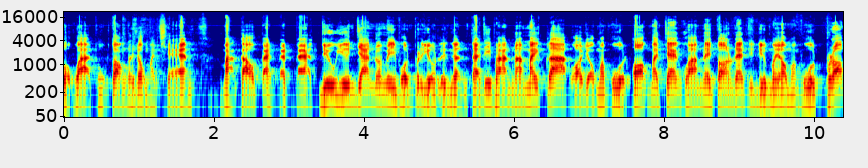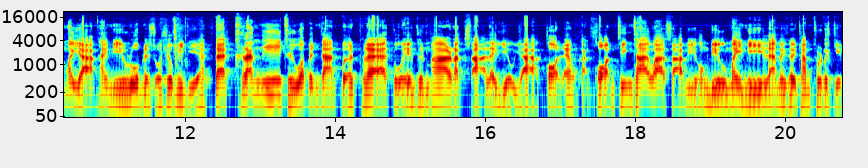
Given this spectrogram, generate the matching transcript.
บอกว่าถูกต้องแล้วจะออกมาแฉ มาเก๊า888 ดิวยืนยันว่ามีผลประโยชน์หรือเงิน แต่ที่ผ่านมาไม่กล้าพอออกมาพูด ออกมาแจ้งความในตอนแรกที่ดิวไม่ออกมาพูด เพราะไม่อยากให้มีรูปในโซเชียลมีเดียแต่ครั้งนี้ถือว่าเป็นการเปิดแผลตัวเองขึ้นมารักษาและเยียวยาก็แล้วกัน ก่อนทิ้งท้ายว่าสามีของดิวไม่มีและไม่เคยทำธุรกิจ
